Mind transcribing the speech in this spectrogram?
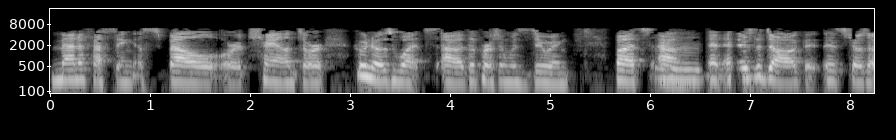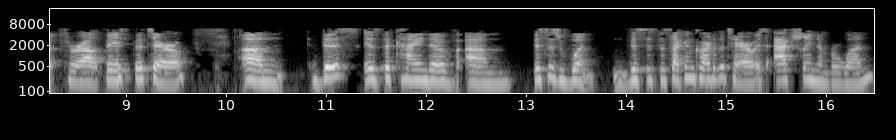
manifesting a spell or a chant or who knows what uh, the person was doing. But um, mm-hmm. and, and, there's the dog that shows up throughout the, the tarot. Um, this is the kind of um, this is what this is the second card of the tarot. It's actually number one.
